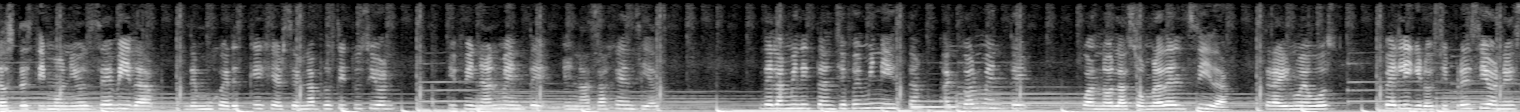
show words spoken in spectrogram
los testimonios de vida de mujeres que ejercen la prostitución y finalmente en las agencias de la militancia feminista actualmente cuando la sombra del SIDA trae nuevos peligros y presiones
